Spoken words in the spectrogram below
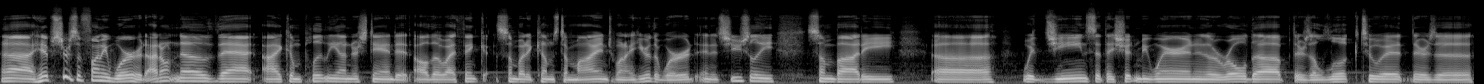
Uh, hipster's a funny word. I don't know that I completely understand it, although I think somebody comes to mind when I hear the word, and it's usually somebody uh, with jeans that they shouldn't be wearing and they're rolled up. There's a look to it. There's a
